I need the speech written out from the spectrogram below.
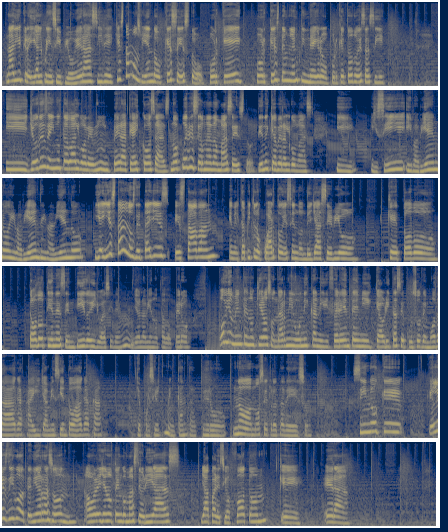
nadie creía al principio. Era así de, ¿qué estamos viendo? ¿Qué es esto? ¿Por qué? ¿Por qué está en blanco y negro? ¿Por qué todo es así? Y yo desde ahí notaba algo de, mmm, espérate, hay cosas, no puede ser nada más esto, tiene que haber algo más. Y, y sí, iba viendo, iba viendo, iba viendo. Y ahí están, los detalles estaban en el capítulo cuarto, es en donde ya se vio que todo, todo tiene sentido y yo así de, mmm, ya lo había notado, pero... Obviamente no quiero sonar ni única ni diferente, ni que ahorita se puso de moda Agatha y ya me siento Agatha que por cierto me encanta, pero no, no se trata de eso. Sino que, ¿qué les digo? Tenía razón. Ahora ya no tengo más teorías. Ya apareció Photon, que era...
